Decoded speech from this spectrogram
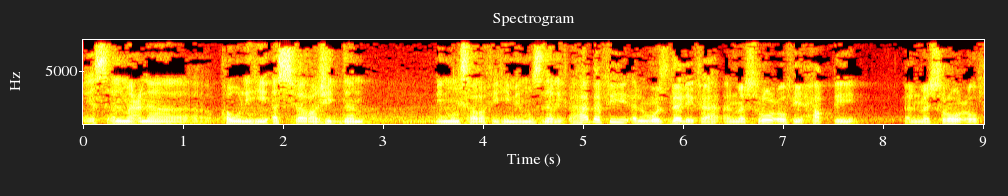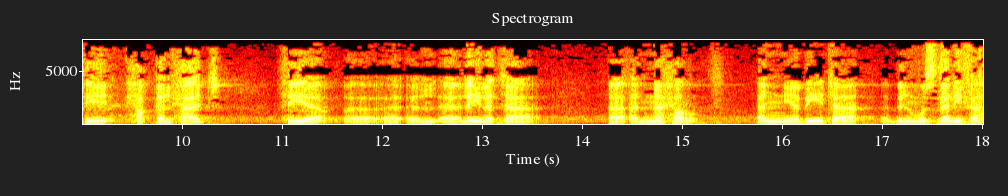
يسأل معنى قوله أسفر جدا من منصرفه من مزدلفة. هذا في المزدلفة المشروع في حق المشروع في حق الحاج. في آه، آه، ليلة آه، النحر أن يبيت بالمزدلفة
